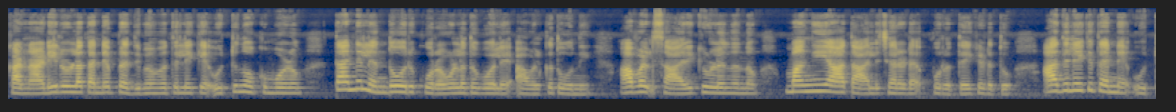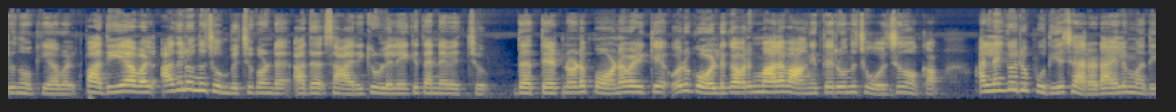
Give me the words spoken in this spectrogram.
കണ്ണാടിയിലുള്ള തന്റെ പ്രതിബിംബത്തിലേക്ക് ഉറ്റുനോക്കുമ്പോഴും തന്നിൽ എന്തോ ഒരു കുറവുള്ളതുപോലെ അവൾക്ക് തോന്നി. അവൾ സാരിക്കുള്ളിൽ നിന്നും മങ്ങിയ ആ താലിച്ചരട് പുറത്തേക്കെടുത്തു. അതിലേക്ക് തന്നെ ഉറ്റുനോക്കി അവൾ. പതിയെ അവൾ അതിലൊന്ന് ചുംബിച്ചുകൊണ്ട് അത് സാരിക്കുള്ളിലേക്ക് തന്നെ വെച്ചു. ദത്തേട്ടനോട് പോണ വഴിക്ക് ഒരു ഗോൾഡ് കവറിംഗ് മാല വാങ്ങിത്തരുമെന്ന് ചോദിച്ചു നോക്കാം. അല്ലെങ്കിൽ ഒരു പുതിയ ചരടായാലും മതി.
